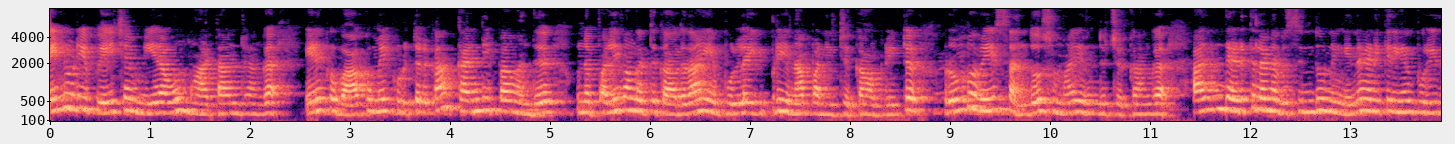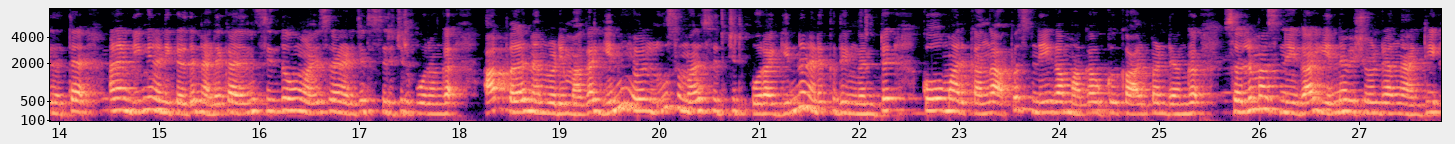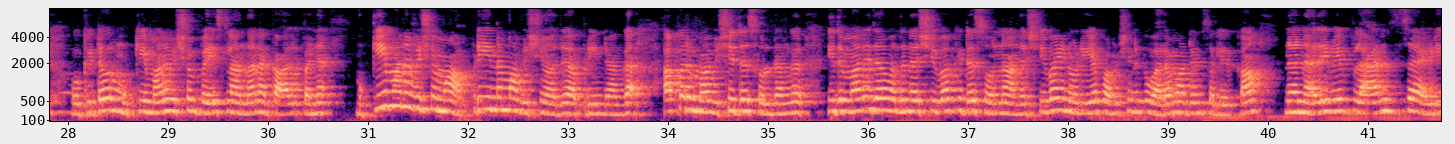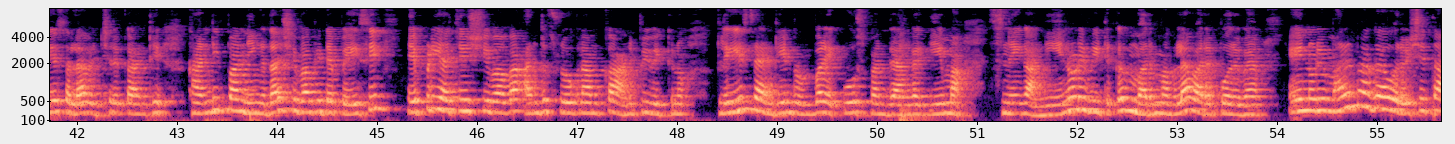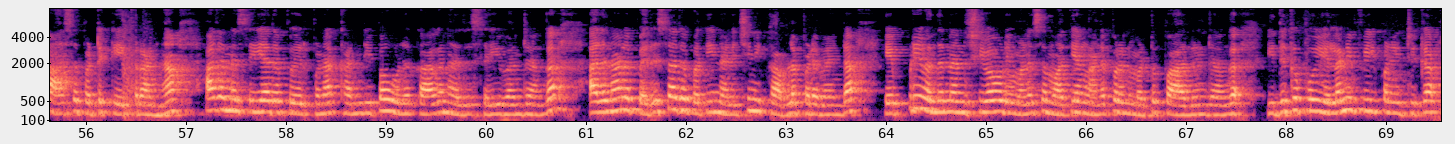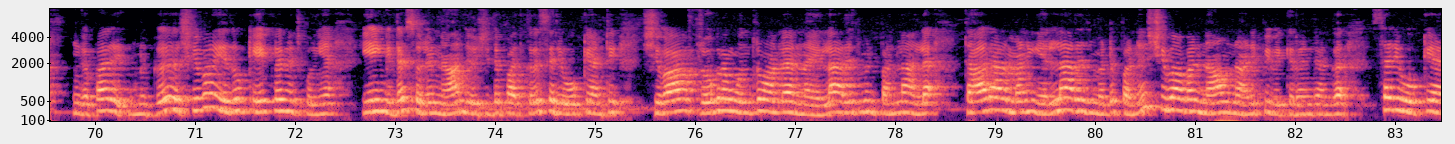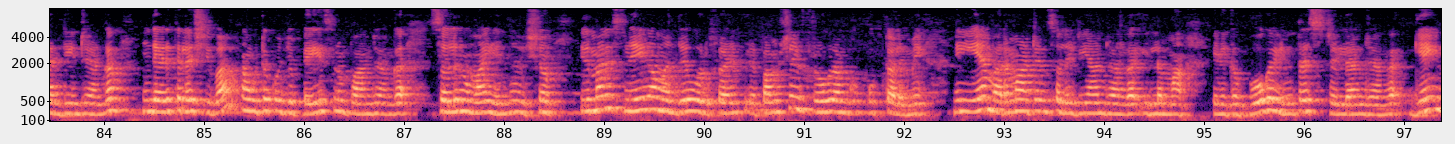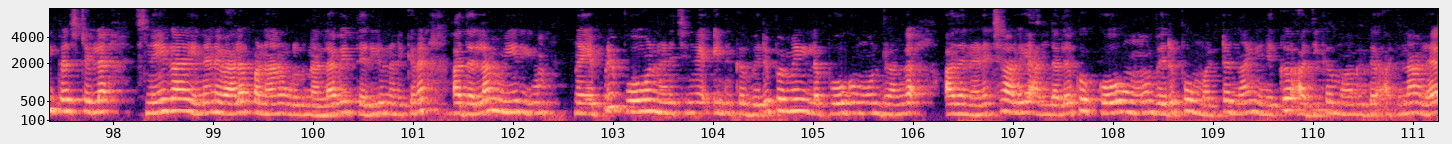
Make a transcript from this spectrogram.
என்னுடைய பேச்சை மீறவும் மாட்டான்றாங்க. எனக்கு வாக்குமே கொடுத்துருக்கான். கண்டிப்பாக வந்து உன்னை பழி வாங்கறதுக்காக தான் என் புள்ள இப்படி என்ன பண்ணிட்டு அப்படின்ட்டு ரொம்பவே சந்தோஷமாக இருந்துட்டுருக்காங்க. அந்த இடத்துல நம்ம சிந்து நீங்கள் என்ன நினைக்கிறீங்கன்னு புரியுது அத்தை. ஆனால் நீங்கள் நினைக்கிறது நடக்காதுன்னு சிந்துவும் மனசில் நினச்சிட்டு சிரிச்சிட்டு போகிறாங்க அப்போ நம்மளுடைய மகள் என்ன இவன் லூசு மாதிரி சிரிச்சிட்டு போகிறா என்ன நடக்குதுங்கன்ட்டு கோவமாக இருக்காங்க. அப்போ ஸ்னேகா மகாவுக்கு கால் பண்ணுறாங்க சொல்லுமா ஸ்னேகா என்ன விஷயம்ன்றாங்க ஆண்டி? உங்ககிட்ட ஒரு முக்கியமான விஷயம் பேசலாம் தான் நான் கால் பண்ணேன். முக்கியமான விஷயமா? அப்படி என்னம்மா விஷயம் அது? அப்படின்றாங்க. அப்புறமா விஷயத்த சொல்கிறாங்க இது மாதிரி தான் வந்து நான் சிவா கிட்ட சொன்னேன் அந்த சிவா என்னுடைய ஃபங்க்ஷனுக்கு வரமாட்டேன்னு சொல்லியிருக்கான். நான் நிறையவே பிளான்ஸ் ஐடியாஸ் எல்லாம் வச்சுருக்கான்ட்டு கண்டிப்பாக நீங்கள் தான் சிவா கிட்ட பேசி எப்படியாச்சும் சிவாவை அந்த ப்ரோக்ராமுக்கு அனுப்பி வைக்கணும். ப்ளீஸ் ஆண்டின்னு ரொம்ப ரெக்வஸ்ட் பண்ணுறாங்க ஏமா ஸ்னேகா நீ என்னுடைய வீட்டுக்கு மருமகளாக வரப்போருவேன் என்னுடைய மருமக ஒரு விஷயத்த ஆசைப்பட்டு கேட்குறான்னா அதை நான் செய்யாத போயிருப்பேன்னா கண்டிப்பாக உனக்காக நான் அதை செய்வேன்றாங்க. அதனால் பெருசாக அதை பற்றி நினச்சி நீ கவலைப்பட வேண்டாம். எப்படி வந்து நான் சிவாவுடைய மனசை மாற்றி அங்கே அனுப்புறேன்னு மட்டும் பாருன்றாங்க. இதுக்கு போய் எல்லாம் நீ ஃபீல் பண்ணிகிட்ருக்க இங்கே பாரு உனக்கு சிவா எதுவும் கேட்கலன்னு வச்சுக்கோங்க என்கிட்ட சொல்லு நான் அந்த விஷயத்த பார்த்துக்கிறேன். சரி ஓகே ஆண்டி சிவா ப்ரோக்ராம் வந்துருவான்ல நான் எல்லா அரேஞ்ச்மெண்ட் பண்ணலாம்ல. தாராளமான எல்லா அரேஞ்ச்மெண்ட்டும் பண்ணு. சிவாவை நான் ஒன்று அனுப்பி வைக்கிறேன்றாங்க. சரி ஓகே ஆண்டின்றாங்க இந்த இடத்துல சிவா அவங்ககிட்ட கொஞ்சம் பேசணும் பண்ணுறாங்க சொல்லுங்கம்மா என்ன விஷயம்? இது மாதிரி ஸ்னேகா வந்து ஒரு ஃப்ரெண்ட் ஃபங்க்ஷன் ப்ரோக்ராமுக்கு கூப்பிட்டாலுமே நீ ஏன் வரமாட்டேன்னு சொல்லிட்டியான்றாங்க. இல்லைம்மா எனக்கு போக இன்ட்ரெஸ்ட் இல்லைன்றாங்க. ஏன் இன்ட்ரெஸ்ட் இல்லை? ஸ்னேகா என்னென்ன வேலை பண்ணான்னு உங்களுக்கு நல்லாவே தெரியும்னு நினைக்கிறேன். அதெல்லாம் மீறியும் நான் எப்படி போகணும்னு நினச்சிங்க? எனக்கு விருப்பமே இல்லை போகவும்ன்றாங்க அதை நினச்சாலே அந்த அளவுக்கு கோபமும் வெறுப்பும் மட்டும்தான் எனக்கு அதிகமாகுது. அதனால்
